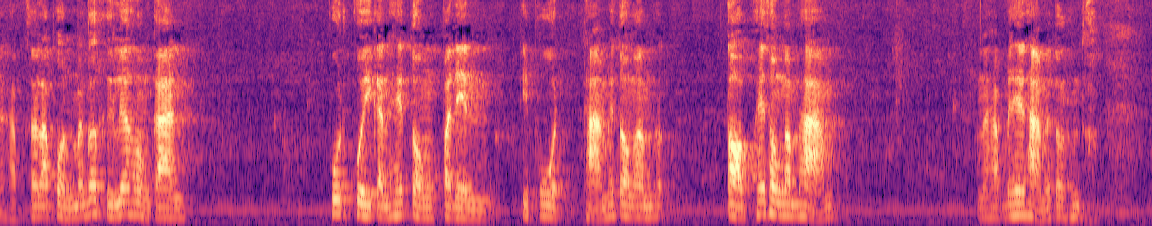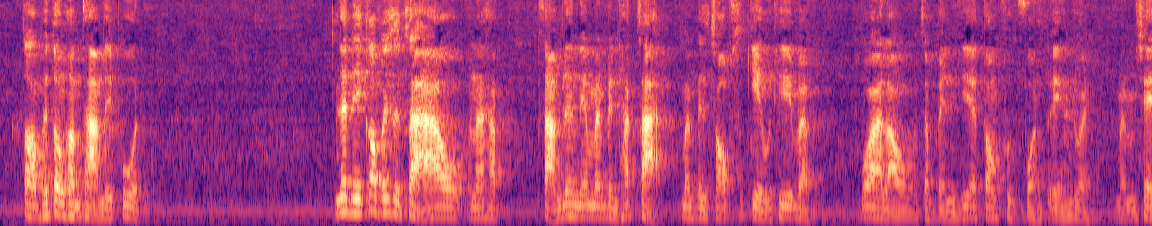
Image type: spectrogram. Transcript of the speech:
นะครับสำหรับผลมันก็คือเรื่องของการ พูดคุยกันให้ตรงประเด็นที่พูดถามให้ตรงคำตอบให้ตรงคำถามนะครับ ไม่ใช่ถามให้ตรงคำตอบตอบให้ตรงคำถามที่พูด เรื่องนี้ก็ไปศึกษาเอานะครับสามเรื่องนี้มันเป็นทักษะมันเป็นซอฟต์สกิลที่แบบว่าเราจำเป็นที่จะต้องฝึกฝนตัวเองด้วย มันไม่ใช่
